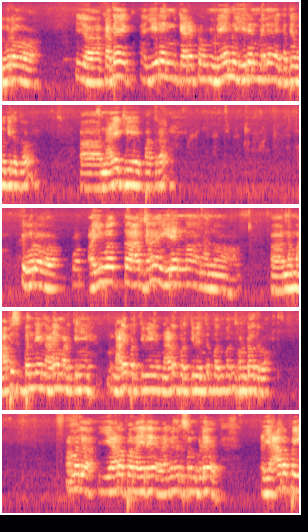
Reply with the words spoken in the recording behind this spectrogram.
ಇವರು ಕತೆ ಹೀರೇನ್ ಕ್ಯಾರೆಕ್ಟರ್ ಮೇನ್ ಹೀರೇನ್ ಮೇಲೆ ಕತೆ ಹೋಗಿರೋದು. ನಾಯಕಿ ಪಾತ್ರ. ಇವರು ಐವತ್ತಾರು ಜನ ಹೀರೋಯಿನ್ ನಾನು ನಮ್ಮ ಆಫೀಸ್ಗೆ ಬಂದು ನಾಳೆ ಮಾಡ್ತೀನಿ, ನಾಳೆ ಬರ್ತೀವಿ ನಾಳೆ ಬರ್ತೀವಿ ಅಂತ ಬಂದು ಬಂದು ಹೊಂಟೋದ್ರು. ಆಮೇಲೆ ಯಾರಪ್ಪ ರಾಯರೇ, ರಾಘವೇಂದ್ರ ಸ್ವಾಮಿಗಳೇ ಯಾರಪ್ಪ ಈ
